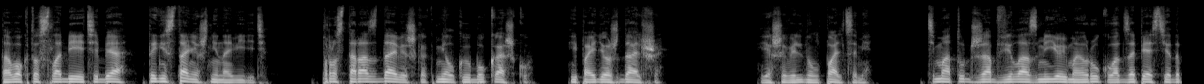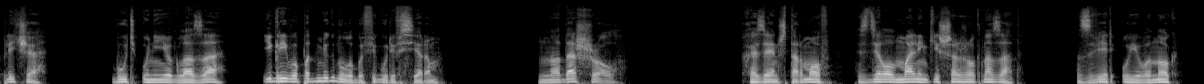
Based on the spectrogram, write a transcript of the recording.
Того, кто слабее тебя, ты не станешь ненавидеть. Просто раздавишь, как мелкую букашку, и пойдешь дальше. Я шевельнул пальцами. Тьма тут же обвела змеей мою руку от запястья до плеча. Будь у нее глаза, игриво подмигнула бы фигуре в сером. Но дошел. Хозяин штормов сделал маленький шажок назад. Зверь у его ног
